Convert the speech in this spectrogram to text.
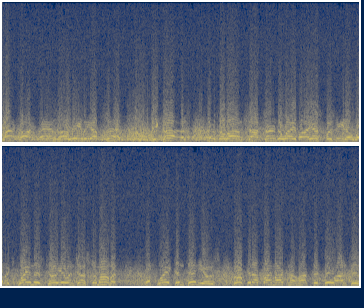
Blackhawk fans are really upset because there's a long shot turned away by Esposito. We'll explain this to you in just a moment. The play continues. Broken up by Martin. The Hawks are two on two.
